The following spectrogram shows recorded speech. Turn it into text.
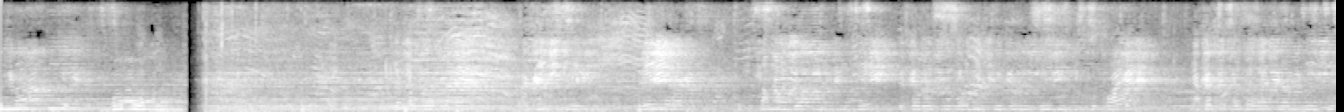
Гимнастки свободны. Я поздравляю родителей, тренеров и самое главное детей, которые сегодня впервые в жизни выступали. Я хочу пожелать вам, дети,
